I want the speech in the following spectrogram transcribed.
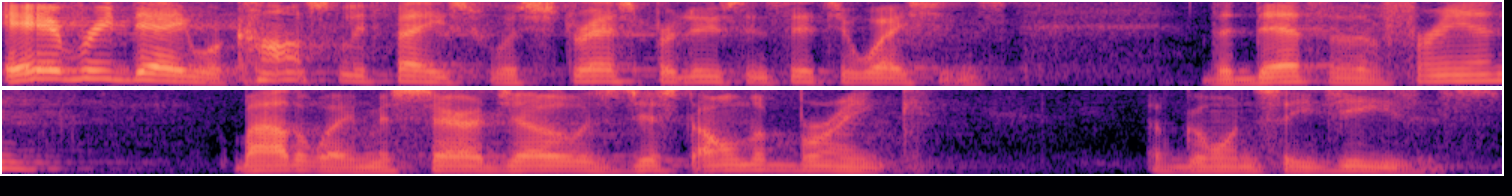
Every day, we're constantly faced with stress producing situations. The death of a friend. By the way, Miss Sarah Joe is just on the brink of going to see Jesus.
